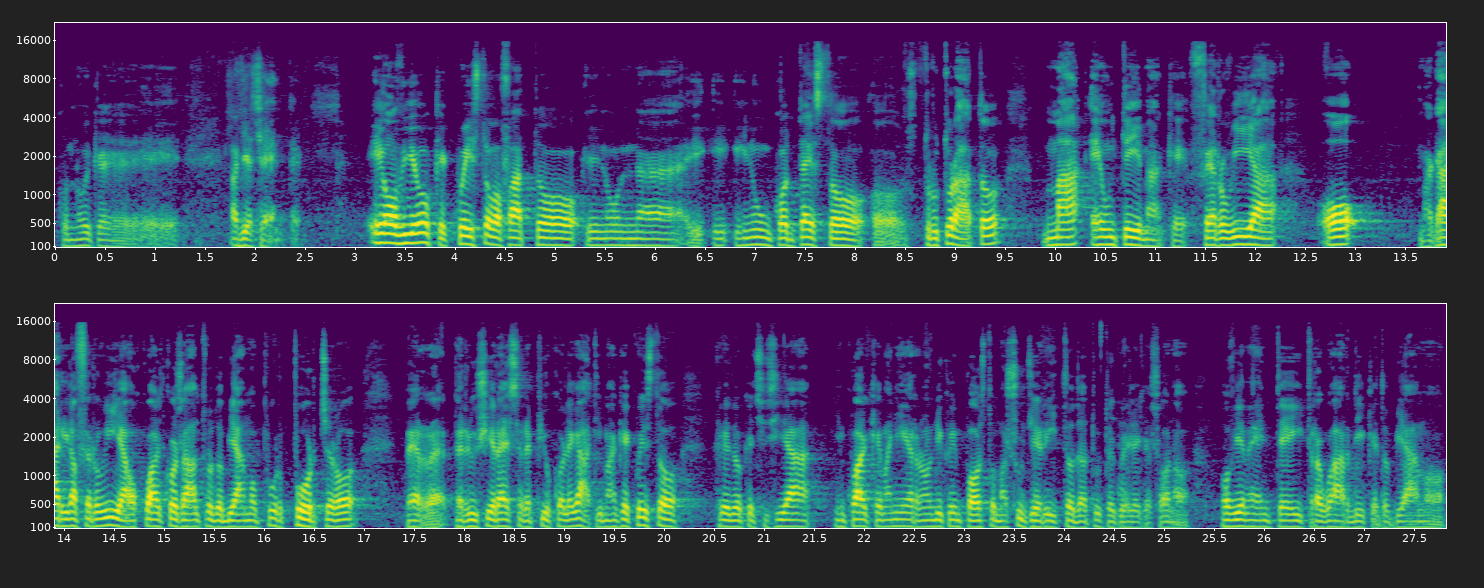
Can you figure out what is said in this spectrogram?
con noi che è adiacente. È ovvio che questo va fatto in un, eh, in un contesto oh, strutturato, ma è un tema che ferrovia o magari la ferrovia o qualcos'altro dobbiamo pur porcelo per, per riuscire a essere più collegati, ma anche questo credo che ci sia in qualche maniera, non dico imposto, ma suggerito da tutti quelli che sono ovviamente i traguardi che, dobbiamo,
